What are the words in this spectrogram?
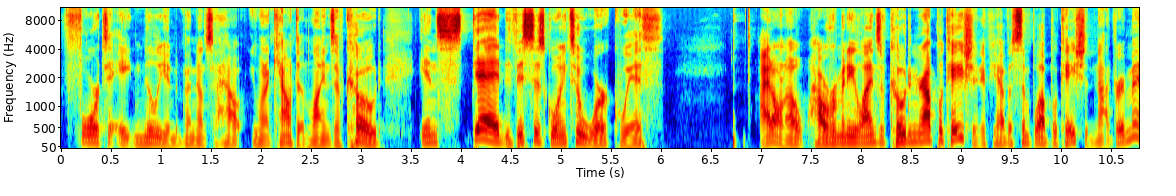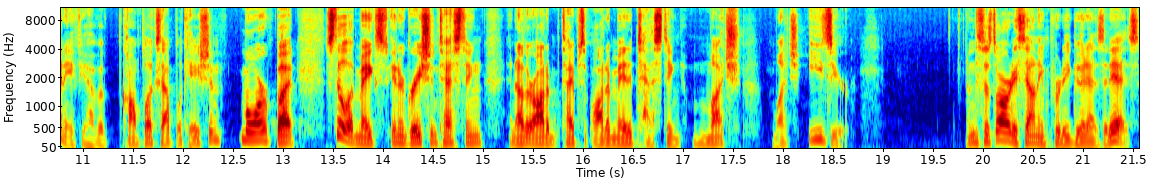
four to eight million, depending on how you want to count it, lines of code, instead, this is going to work with I don't know, however many lines of code in your application. If you have a simple application, not very many. If you have a complex application, more, but still it makes integration testing and other autom- types of automated testing much, much easier. And this is already sounding pretty good as it is.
